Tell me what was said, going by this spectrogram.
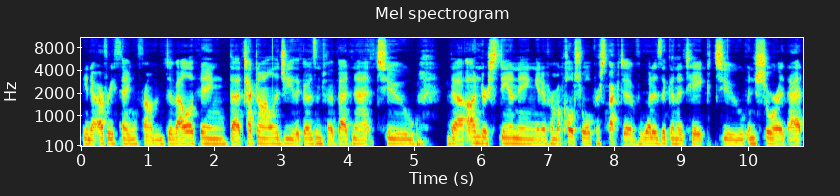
you know, everything from developing the technology that goes into a bed net to the understanding, you know, from a cultural perspective, what is it going to take to ensure that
